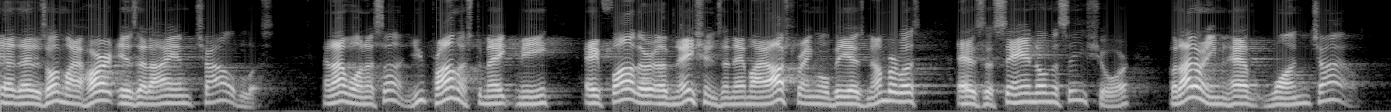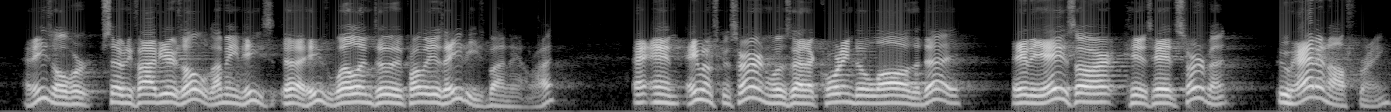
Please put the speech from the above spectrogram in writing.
uh, that is on my heart is that I am childless, and I want a son. You promised to make me a father of nations, and that my offspring will be as numberless as the sand on the seashore, but I don't even have one child. And he's over 75 years old. I mean, he's, uh, he's well into probably his 80s by now, right? And, and Abram's concern was that according to the law of the day, Eliezer, his head servant, who had an offspring,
